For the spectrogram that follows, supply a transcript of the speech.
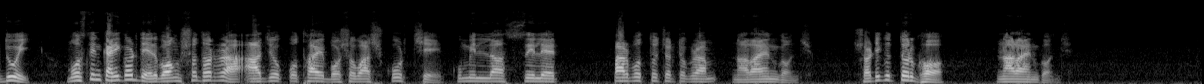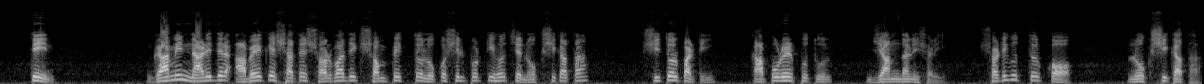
দুই, মসলিন কারিগরদের বংশধররা আজও কোথায় বসবাস করছে? কুমিল্লা, সিলেট, পার্বত্য চট্টগ্রাম, নারায়ণগঞ্জ। সঠিক উত্তর ঘ, নারায়ণগঞ্জ। তিন, গ্রামীণ নারীদের আবেগের সাথে সর্বাধিক সম্পৃক্ত লোকশিল্পটি হচ্ছে নকশিকাথা শীতলপাটি কাপড়ের পুতুল জামদানি শাড়ি। সঠিক উত্তর ক, নকশিকাথা।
